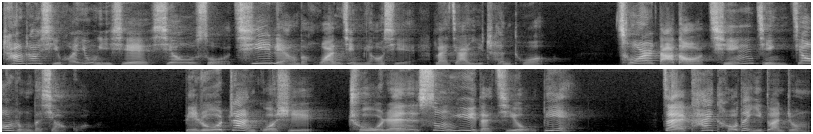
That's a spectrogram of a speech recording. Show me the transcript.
常常喜欢用一些萧索凄凉的环境描写来加以衬托，从而达到情景交融的效果。比如战国时楚人宋玉的《九变》，在开头的一段中。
